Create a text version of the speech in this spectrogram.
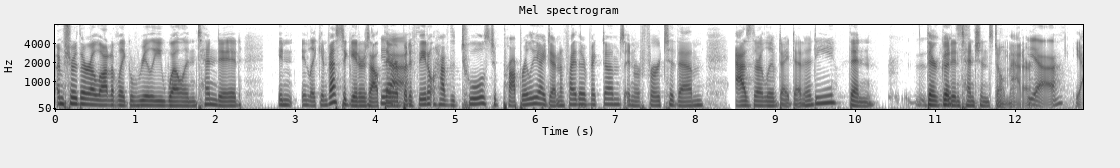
I'm sure there are a lot of like really well intended in, in like investigators out there, but if they don't have the tools to properly identify their victims and refer to them as their lived identity, then their good It's- intentions don't matter. Yeah. Yeah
